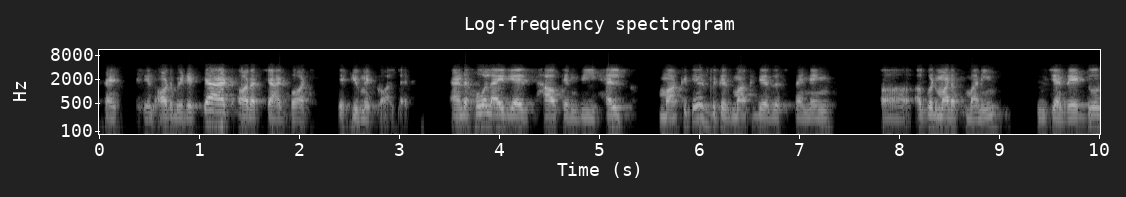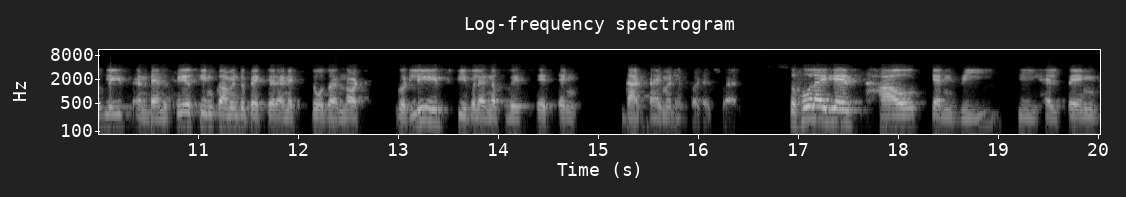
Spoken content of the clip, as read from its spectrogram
essentially an automated chat or a chatbot, if you may call it. And the whole idea is how can we help marketers because marketers are spending uh, a good amount of money to generate those leads, and then the sales team come into picture, and if those are not good leads, people end up wasting that time and effort as well. The whole idea is how can we be helping,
